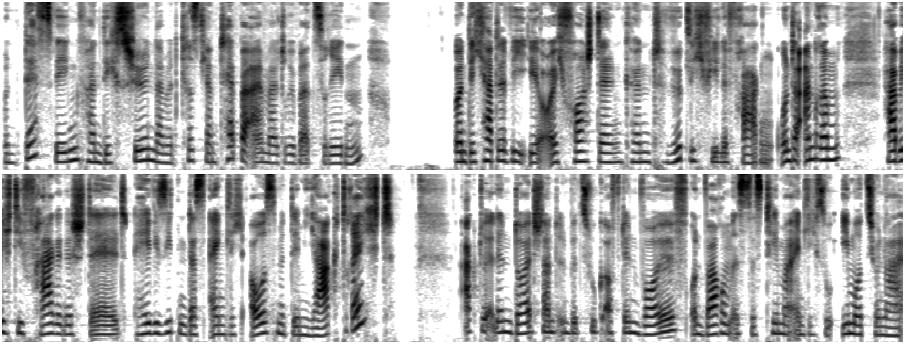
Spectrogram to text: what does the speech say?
Und deswegen fand ich es schön, da mit Christian Teppe einmal drüber zu reden und ich hatte, wie ihr euch vorstellen könnt, wirklich viele Fragen. Unter anderem habe ich die Frage gestellt, hey, wie sieht denn das eigentlich aus mit dem Jagdrecht aktuell in Deutschland in Bezug auf den Wolf und warum ist das Thema eigentlich so emotional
